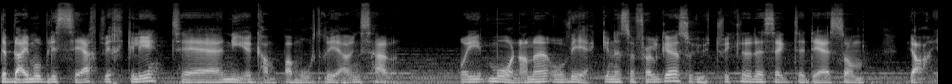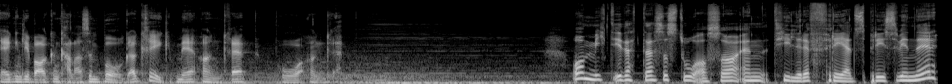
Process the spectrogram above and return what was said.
det ble mobilisert virkelig til nye kamper mot regjeringshæren. Og i månedene og ukene som følger, så utvikler det seg til det som ja, egentlig bare kan kalles en borgerkrig, med angrep på angrep. Og midt i dette så sto altså en tidligere fredsprisvinner,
